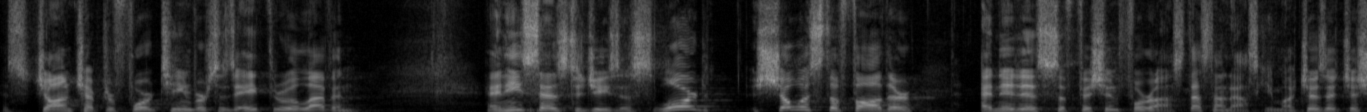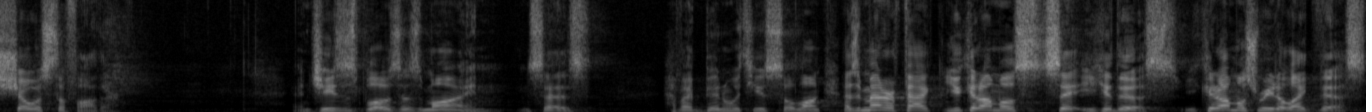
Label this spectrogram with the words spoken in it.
It's John chapter 14, verses 8 through 11. And he says to Jesus, Lord, show us the Father, and it is sufficient for us. That's not asking much, is it? Just show us the Father. And Jesus blows his mind and says, Have I been with you so long? As a matter of fact, you could almost say, you could this. You could almost read it like this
